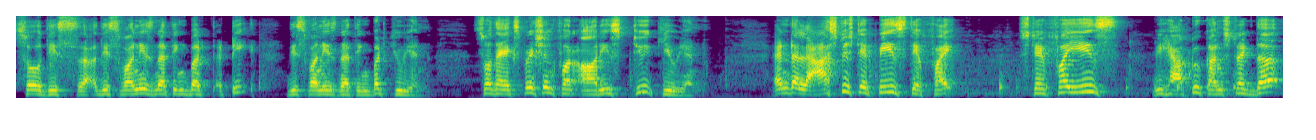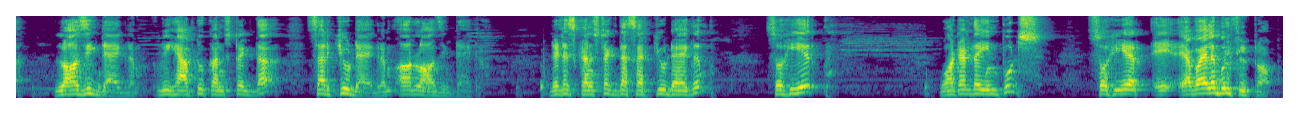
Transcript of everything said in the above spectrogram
So this, uh, this one is nothing but T, this one is nothing but Qn. So the expression for R is TQn. And the last step is step 5. Step 5 is we have to construct the logic diagram. We have to construct the circuit diagram or logic diagram. Let us construct the circuit diagram. So here what are the inputs? So here available flip-flop.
